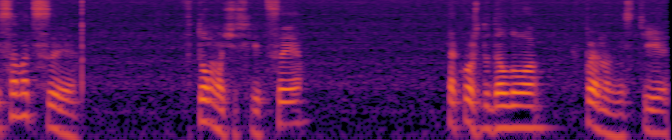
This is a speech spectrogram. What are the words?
І саме це, в тому числі це, також додало впевненості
